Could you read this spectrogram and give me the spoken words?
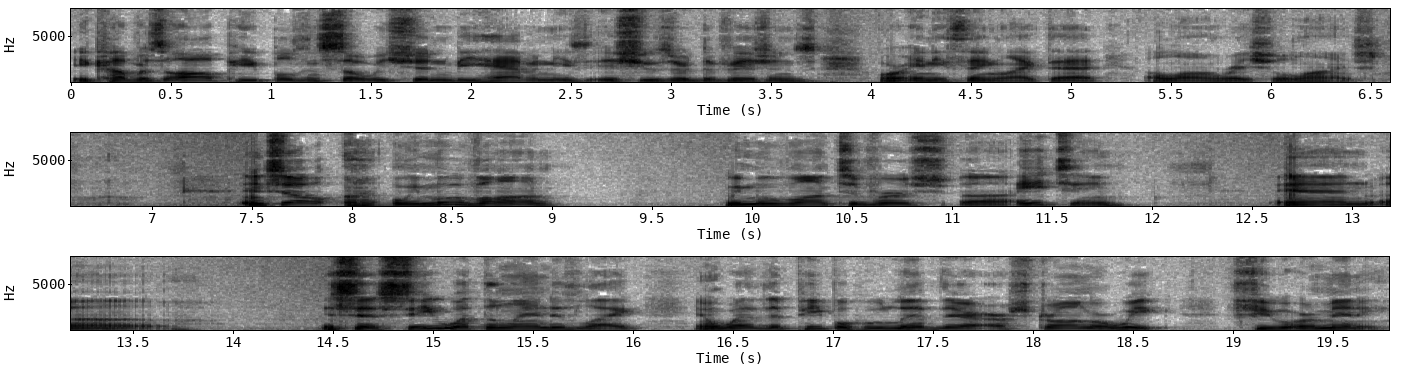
it covers all peoples, and so we shouldn't be having these issues or divisions or anything like that along racial lines. And so we move on. We move on to verse uh, 18, and uh, it says, See what the land is like, and whether the people who live there are strong or weak, few or many.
